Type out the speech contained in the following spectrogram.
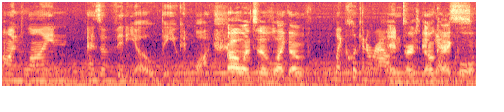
online as a video that you can watch. Oh, instead of like a like clicking around In person- okay, Yes. cool.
